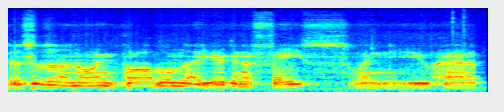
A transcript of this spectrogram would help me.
This is an annoying problem that you're going to face when you have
